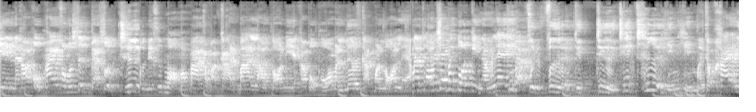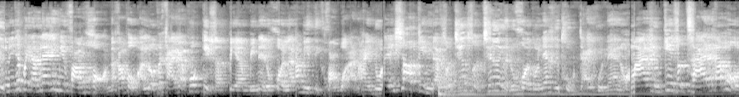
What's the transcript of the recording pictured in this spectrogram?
ย็นๆนะครับผมให้ความรู้สึกแบบสดชื่นตัวนี้คือเหมาะมากๆกับอากาศบ้านเราตอนนี้นะครับผมเพราะว่ามันเริ่มกลับมาร้อนแล้ว มันจะไม่ใช่เป็นตัวกลิ่นน้ำแร่ที่แบบฝืนๆจืดๆชืดๆหินๆเหมือนกับค่ายอื่นอันนี้จะเป็นน้ำแร่ที่มีความหอมนะครับผมอารมณ์คล้ายๆแบบพวกกลิ่นสเปียร์มินเนี่ยทุกคนแล้วก็มีติดความหวานให้ด้วยใครชอบกลิ่นแบบสดชื่นสดชื่นเนี่ยทุกคนตัวนี้คือถูกใจคุณแน่นอนมาถึงกลิ่นสุดท้ายนะครับผม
